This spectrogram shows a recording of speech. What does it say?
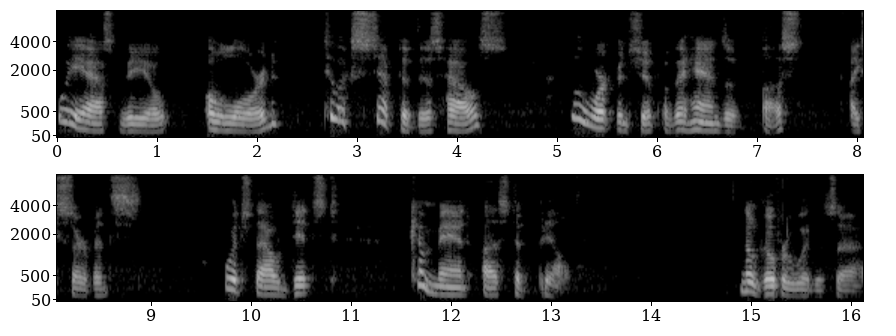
we ask thee, O, o Lord, to accept of this house the workmanship of the hands of us, thy servants, which thou didst command us to build. No gopher wood was uh,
